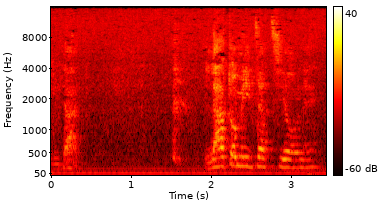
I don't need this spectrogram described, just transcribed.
unitario l'atomizzazione.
